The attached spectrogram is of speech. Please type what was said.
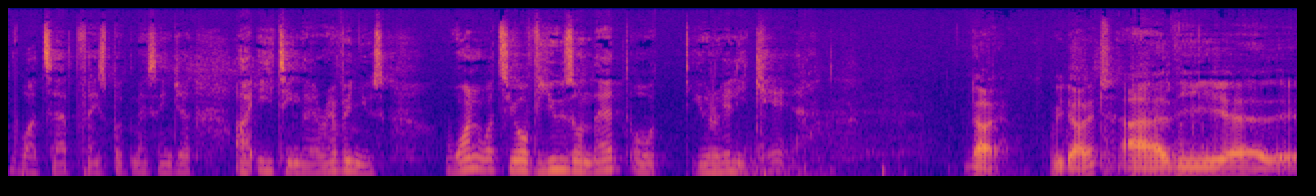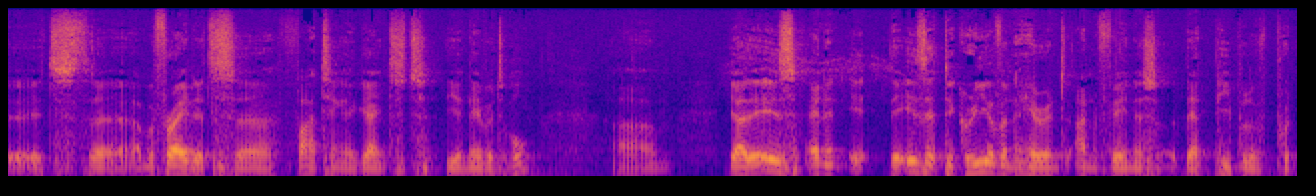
WhatsApp, Facebook Messenger, are eating their revenues. One, what's your views on that, or do you really care? No, we don't. Uh, the, uh, it's, uh, I'm afraid it's uh, fighting against the inevitable. Um, yeah, there is, and it, there is a degree of inherent unfairness that people have put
